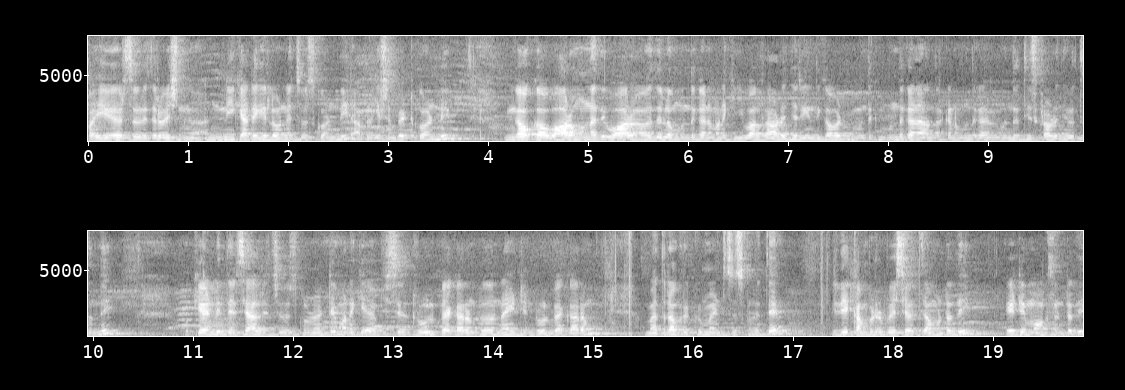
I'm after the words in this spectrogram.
ఫైవ్ ఇయర్స్ రిజర్వేషన్ అన్ని కేటగిరీలోనే చూసుకోండి అప్లికేషన్ పెట్టుకోండి. ఇంకా ఒక వారం ఉన్నది వారం వ్యవధిలో ముందుగానే మనకి ఇవాళ రావడం జరిగింది కాబట్టి ముందుకు ముందుగానే అందరికన్నా ముందుగానే ముందుకు తీసుకురావడం జరుగుతుంది. ఓకే అండి దీని శాలరీ చూసుకున్నట్టే మనకి అఫీషియల్ రూల్ ప్రకారం టూ థౌసండ్ నైన్టీన్ రూల్ ప్రకారం మెథడ్ ఆఫ్ రిక్రూట్మెంట్ చూసుకున్నైతే ఇది కంప్యూటర్ బేస్డ్ ఎగ్జామ్ ఉంటుంది. ఎయిటీ మార్క్స్ ఉంటుంది.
